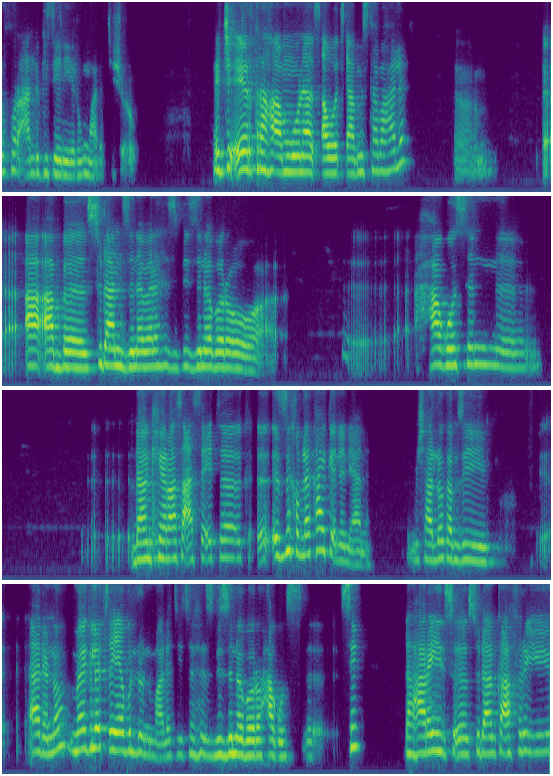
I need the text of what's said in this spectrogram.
ንኩርዓሉ ግዜ ነይሩ ማለት እዩ ሽዑ። ሕጂ ኤርትራ ከዓ ሞናፃ ወፅያ ምስ ተባሃለ ኣብ ሱዳን ዝነበረ ህዝቢ ዝነበሮ ሓጎስን ዳንኬራ ሳዕሰዒተ እዚ ክብለካ ኣይክእልን እየ ኣነ ምሻሎ ከምዚ ኣደኖ መግለፂ የብሉን ማለት እዩ ህዝቢ ዝነበሮ ሓጎስ ሲ ድሓረይ ሱዳን ከዓ እዩ።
